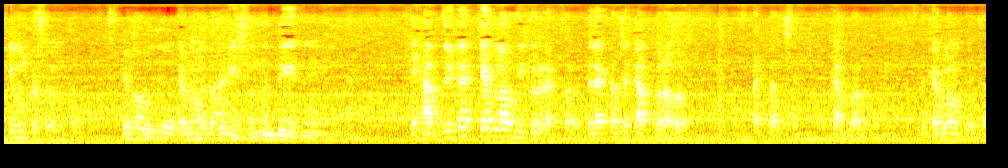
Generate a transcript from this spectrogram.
কি ভুল করছে বলুন তো কেবলামুখী হয়নি। পিছনের দিকে নিয়ে এই হাত দুইটা কেবলামুখী করে রাখতে হবে। তাহলে একটা হচ্ছে কাত বরাবর একটা হচ্ছে কান বরাবর কিন্তু কেবলামুখী হবে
